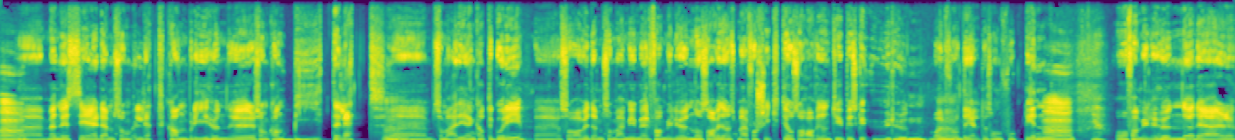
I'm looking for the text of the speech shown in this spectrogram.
eh, men vi ser dem som lett kan bli hunder som kan bite lett, eh, som er i en kategori. Eh, Så har vi dem som er mye mer familiehunden, og så har vi dem som er forsiktige, og så har vi den typiske urhunden, bare for å dele det sånn fort inn. Og familiehundene, det er,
